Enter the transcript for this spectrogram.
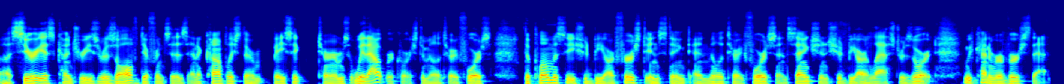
uh, serious countries resolve differences and accomplish their basic terms without recourse to military force. Diplomacy should be our first instinct, and military force and sanctions should be our last resort. We've kind of reversed that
